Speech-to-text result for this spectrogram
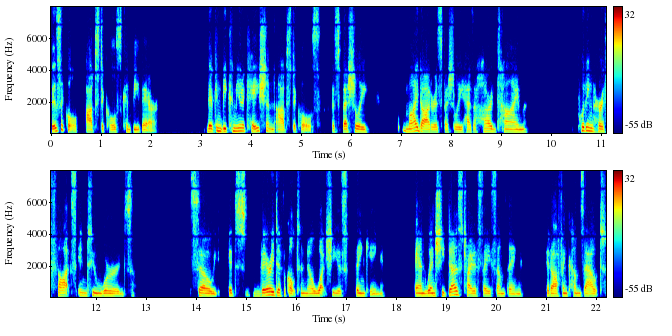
physical obstacles could be there. There can be communication obstacles, especially my daughter especially has a hard time putting her thoughts into words. So it's very difficult to know what she is thinking. And when she does try to say something, it often comes out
